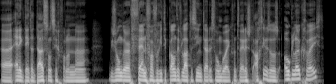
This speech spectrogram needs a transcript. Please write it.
en ik denk dat Duitsland zich van een bijzonder fan-favoriete kant heeft laten zien tijdens de honkbalweek van 2018. Dus dat was ook leuk geweest.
